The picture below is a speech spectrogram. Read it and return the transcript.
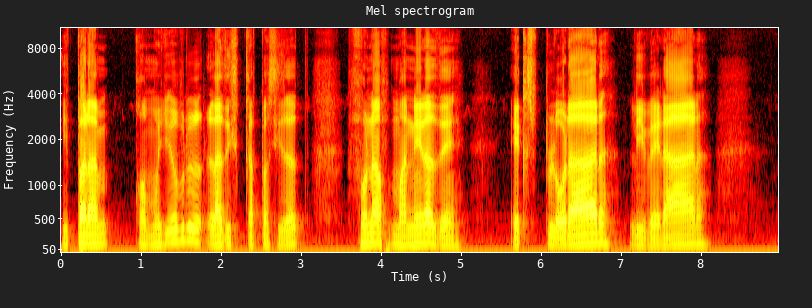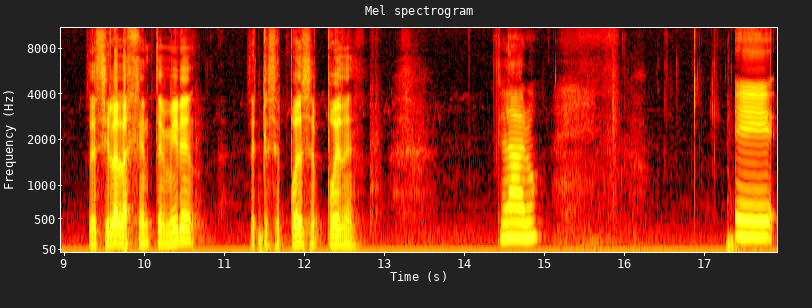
Y para, como yo la discapacidad fue una manera de explorar, liberar, decirle a la gente, miren, de que se puede, se puede. Claro. Eh,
